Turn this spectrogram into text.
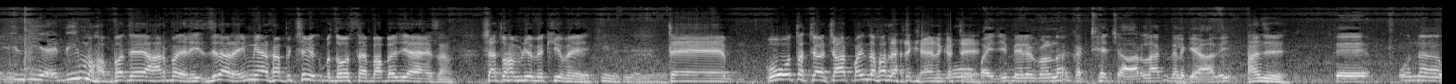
ਇਹਦੀ ਐਡੀ ਮੁਹੱਬਤ ਹੈ ਹਰ ਭਰੀ ਜ਼ਿਲ੍ਹਾ ਰੀਮਿਆਂ ਦਾ ਪਿੱਛੇ ਵੀ ਇੱਕ ਦੋਸਤ ਹੈ ਬਾਬਾ ਜੀ ਆਇਆ ਸਨ। ਸ਼ਾਇਦ ਤੁਸੀਂ ਵੀਡੀਓ ਵੇਖੀ ਹੋਵੇ। ਤੇ ਉਹ ਤਾਂ ਚਾਰ ਪੰਜ ਦਫਾ ਲੈ ਕੇ ਗਏ ਨੇ ਇਕੱਠੇ। ਉਹ ਭਾਈ ਜੀ ਮੇਰੇ ਕੋਲ ਨਾ ਇਕੱਠੇ 4 ਲੱਖ ਦੇ ਲਗਿਆ ਸੀ। ਹਾਂਜੀ। ਤੇ ਉਹਨਾਂ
